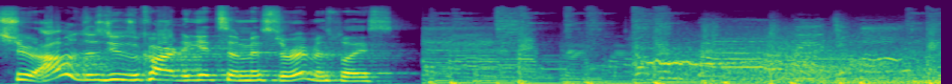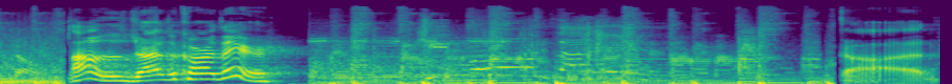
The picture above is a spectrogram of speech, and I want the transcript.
Shoot, I would just use a car to get to Mr. Ribbon's place. I'll just drive the car there. God.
